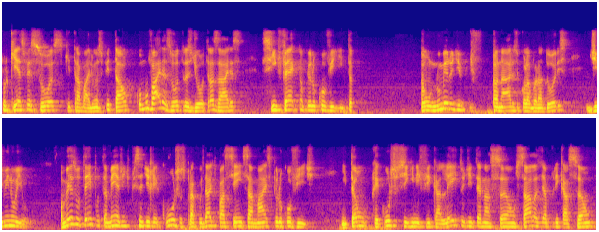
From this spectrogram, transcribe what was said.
Porque as pessoas que trabalham no hospital, como várias outras de outras áreas, se infectam pelo Covid. Então, o número de funcionários e colaboradores diminuiu. Ao mesmo tempo, também a gente precisa de recursos para cuidar de pacientes a mais pelo Covid. Então, recurso significa leito de internação, salas de aplicação.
